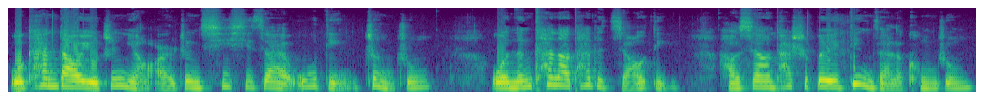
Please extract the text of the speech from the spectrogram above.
我看到有只鸟儿正栖息在屋顶正中。我能看到它的脚底，好像它是被定在了空中，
